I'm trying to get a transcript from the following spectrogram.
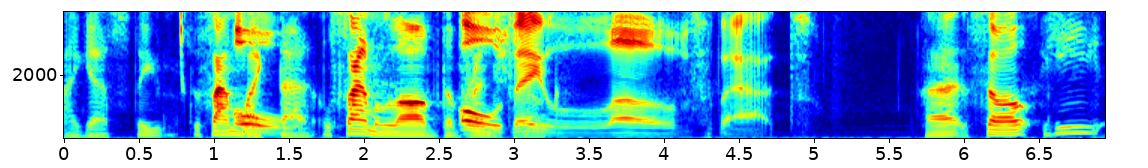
in. I guess they Simon liked Oh. that. Simon loved the French Oh, they jokes. loves that. Uh, so he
